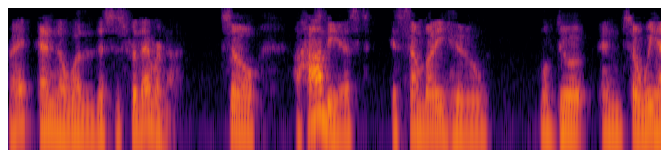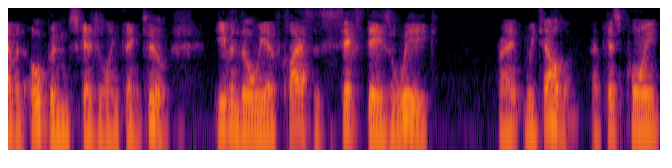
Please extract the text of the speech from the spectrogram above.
right? And know whether this is for them or not. So a hobbyist is somebody who will do it. And so we have an open scheduling thing too. Even though we have classes six days a week, right? We tell them at this point,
